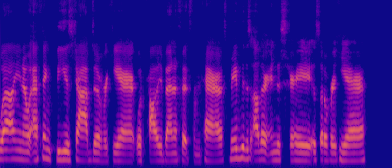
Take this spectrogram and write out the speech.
well, you know, I think these jobs over here would probably benefit from tariffs. Maybe this other industry is over here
